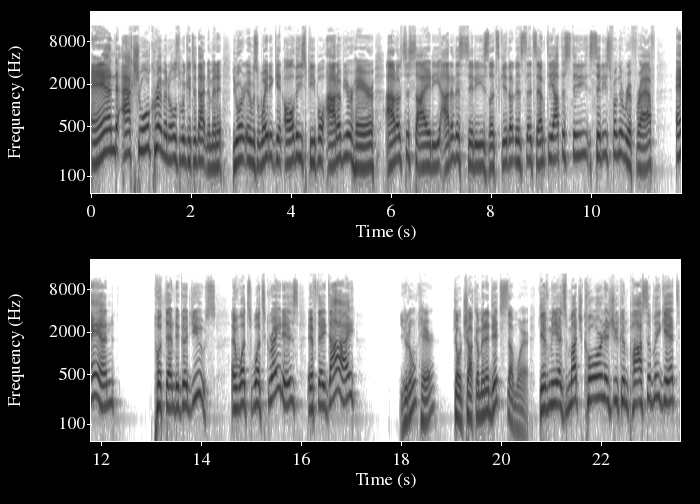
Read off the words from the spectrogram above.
and actual criminals. We'll get to that in a minute. Your, it was a way to get all these people out of your hair, out of society, out of the cities. Let's get let's, let's empty out the cities, cities from the riffraff and put them to good use. And what's what's great is if they die, you don't care. Go chuck them in a ditch somewhere. Give me as much corn as you can possibly get,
